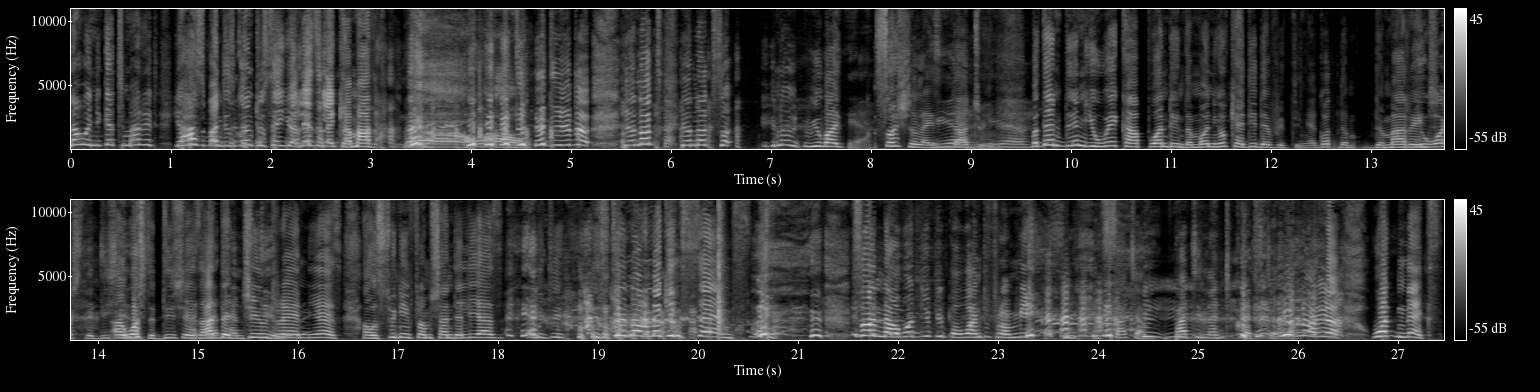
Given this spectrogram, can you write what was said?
Now, when you get married, your husband is going to say you're lazy like your mother. Wow, wow. you know, you're not, you're not so. You know, we were Yeah. socialized Yeah, that way. yeah. But then, then you wake up one day in the morning. Okay, I did everything. I got the the marriage. You washed the dishes. I washed the dishes. And I had the and still- children. Yes, I was swinging from chandeliers, and it, it's still not making sense. so now, what do you people want from me? It's such a pertinent question. you know, yeah. What next?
